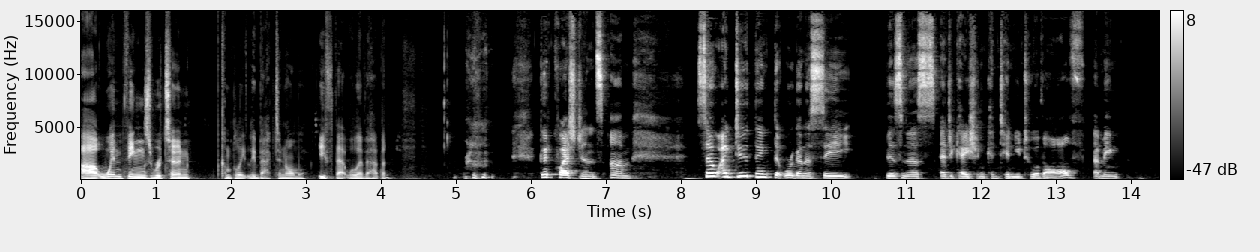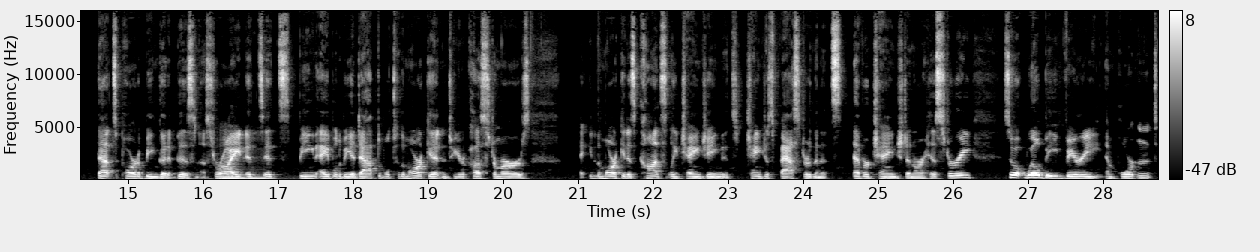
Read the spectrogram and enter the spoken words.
uh, when things return completely back to normal, if that will ever happen? Good questions. Um, so I do think that we're going to see business education continue to evolve. I mean, that's part of being good at business, right? Mm. It's it's being able to be adaptable to the market and to your customers. The market is constantly changing. It changes faster than it's ever changed in our history. So it will be very important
